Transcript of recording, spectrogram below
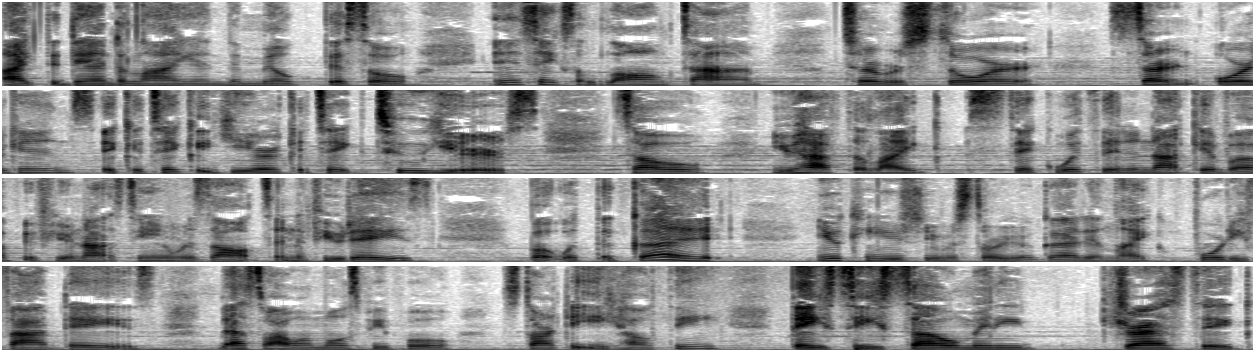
like the dandelion, the milk thistle, and it takes a long time to restore certain organs. It could take a year, it could take two years. So you have to like stick with it and not give up if you're not seeing results in a few days. But with the gut, you can usually restore your gut in like 45 days. That's why when most people start to eat healthy, they see so many drastic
